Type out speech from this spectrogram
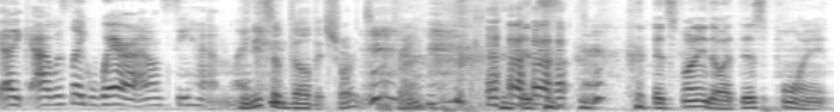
Like I was like, where? I don't see him. Like You need some velvet shorts, my friend. it's it's funny though. At this point,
